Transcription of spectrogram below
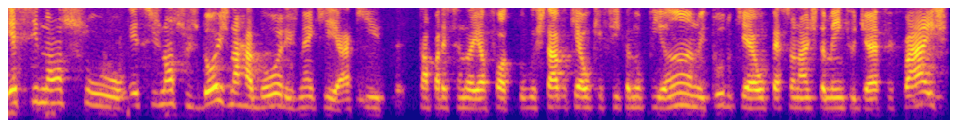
esse nosso, esses nossos dois narradores, né, que aqui está aparecendo aí a foto do Gustavo, que é o que fica no piano e tudo, que é o personagem também que o Jeff faz,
